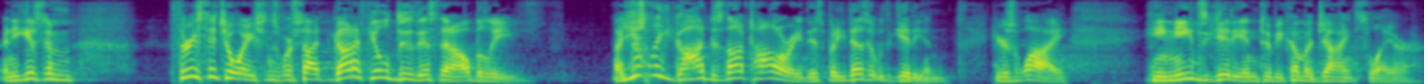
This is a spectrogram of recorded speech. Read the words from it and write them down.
And he gives him three situations where God, if you'll do this, then I'll believe. Now, usually God does not tolerate this, but he does it with Gideon. Here's why. He needs Gideon to become a giant slayer.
